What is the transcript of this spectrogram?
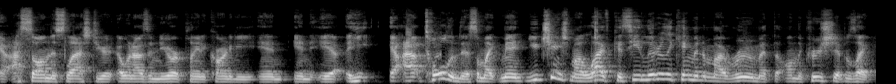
I saw him this last year when I was in New York playing at Carnegie, and and he, I told him this. I'm like, man, you changed my life because he literally came into my room at the on the cruise ship and was like,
